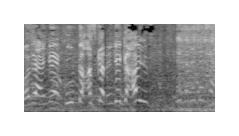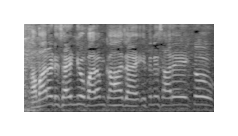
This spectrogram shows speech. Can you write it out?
मज़े आएँगे? खूब डांस करेंगे गाइस हमारा डिसाइड नहीं हो पा रहा हम कहाँ जाए। इतने सारे, एक तो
